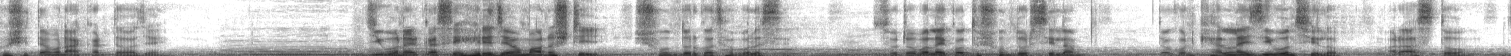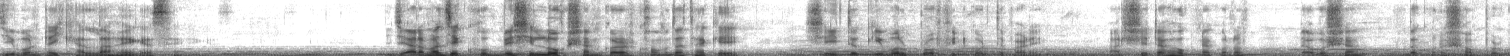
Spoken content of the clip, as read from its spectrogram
খুশি তেমন আকার দেওয়া যায়। জীবনের কাছে হেরে যাওয়া মানুষটি সুন্দর কথা বলেছে। ছোটবেলায় কত সুন্দর ছিলাম, তখন খেলনায় জীবন ছিল, আর আজ তো জীবনটাই খেলনা হয়ে গেছে। যার মাঝে খুব বেশি লোকসান করার ক্ষমতা থাকে, সেই তো কেবল প্রফিট করতে পারে। আর সেটা হোক না কোনো ব্যবসা বা কোনো সম্পর্ক।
